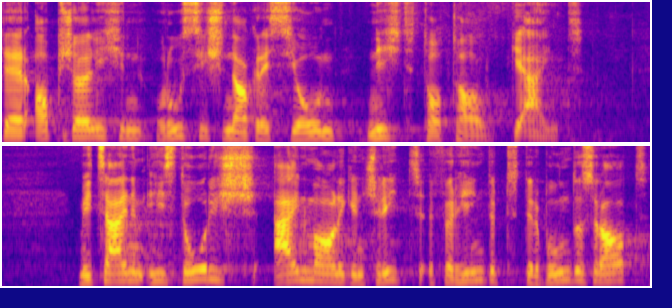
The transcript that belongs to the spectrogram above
der abscheulichen russischen Aggression nicht total geeint. Mit seinem historisch einmaligen Schritt verhindert der Bundesrat,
